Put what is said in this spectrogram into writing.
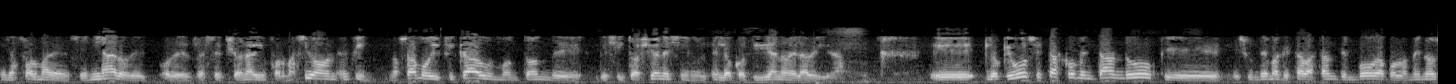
en la forma de enseñar o de, o de recepcionar información, en fin, nos ha modificado un montón de, situaciones en, en, lo cotidiano de la vida. Eh, lo que vos estás comentando, que es un tema que está bastante en boga, por lo menos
